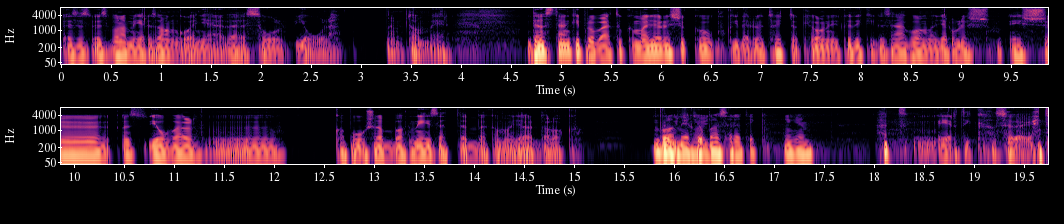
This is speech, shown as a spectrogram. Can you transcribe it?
ez, ez, ez valamiért az angol nyelvvel szól jól. Nem tudom miért. De aztán kipróbáltuk a magyar, és akkor kiderült, hogy tök jól működik igazából magyarul is, és az jóval kapósabbak, nézettebbek a magyar dalok. Valamiért Úgyhogy- jobban szeretik. Igen. Hát értik a szöveget.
